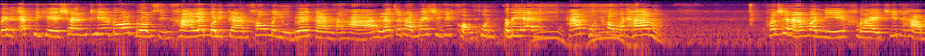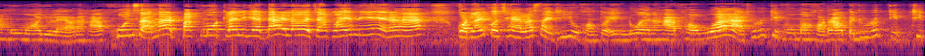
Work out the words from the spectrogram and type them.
เป็นแอปพลิเคชันที่รวบรวมสินค้าและบริการเข้ามาอยู่ด้วยกันนะคะ และจะทำให้ชีวิตของคุณเปลี่ยน ถ้าคุณเข้ามาทำเพราะฉะนั้นวันนี้ใครที่ทำมูมออยู่แล้วนะคะ คุณสามารถปักหมุดรายละเอียดได้เลยจากไลฟ์นี้นะคะ กดไลค์กดแชร์แล้วใส่ที่อยู่ของตัวเองด้วยนะคะ เพราะว่าธุรกิจมูมอของเราเป็นธุรกิจที่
